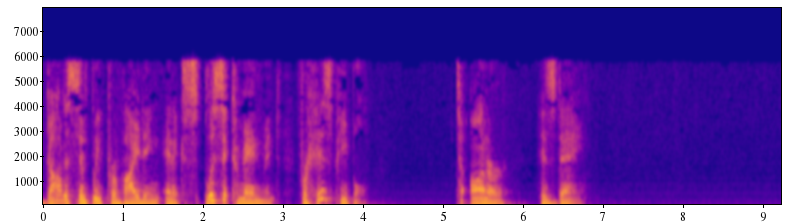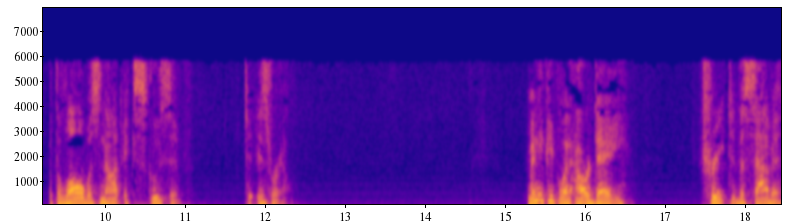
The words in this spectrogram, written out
God is simply providing an explicit commandment for His people to honor His day. But the law was not exclusive to Israel. Many people in our day treat the Sabbath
